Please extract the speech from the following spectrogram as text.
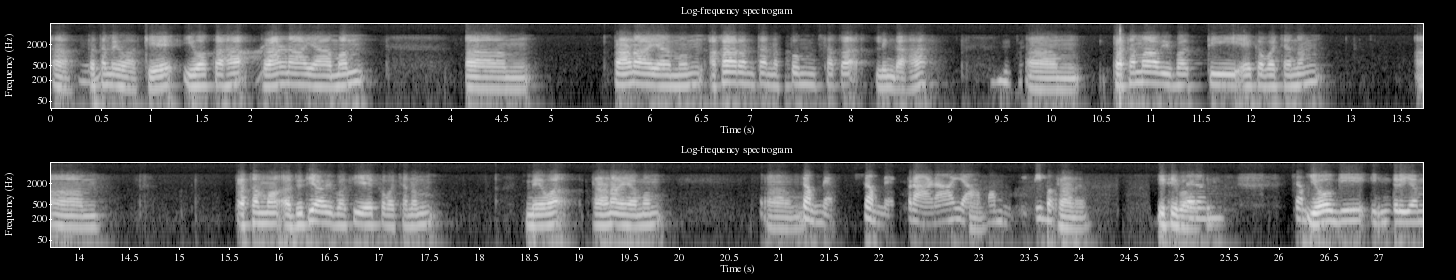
हम्म। प्रथमे वाक्ये। युवकः प्राणायामं प्राणायामम् अकारान्तनपुंसकलिङ्गः। हम्म। प्रथमाविभक्ति एकवचनं प्रथम द्वितीयाविभक्ति एकवचनं मेव प्राणायामं सम्यक् सम्यक् प्राणायामम् इति प्राणायाम इति भवति। योगी इन्द्रियं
